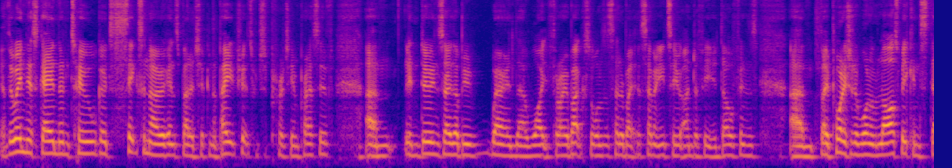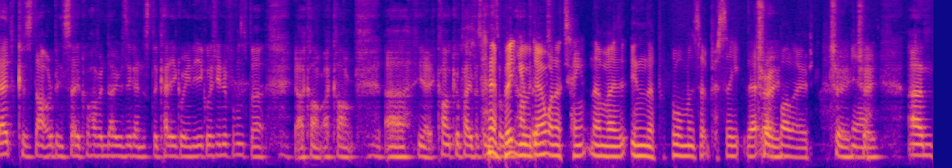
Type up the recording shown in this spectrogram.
If they win this game, then Tua will go to 6 0 against Belichick and the Patriots, which is pretty impressive. Um, in doing so, they'll be wearing their white throwbacks, the ones that celebrate the 72 undefeated Dolphins. Um, they probably should have won them last week instead, because that would have been so cool having those against the Kelly Green Eagles uniforms. But yeah, I can't, I can't, uh, yeah, can't complain for something. but you happened. don't want to taint them uh, in the performance that that, true. that followed. True, yeah. true. Um,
